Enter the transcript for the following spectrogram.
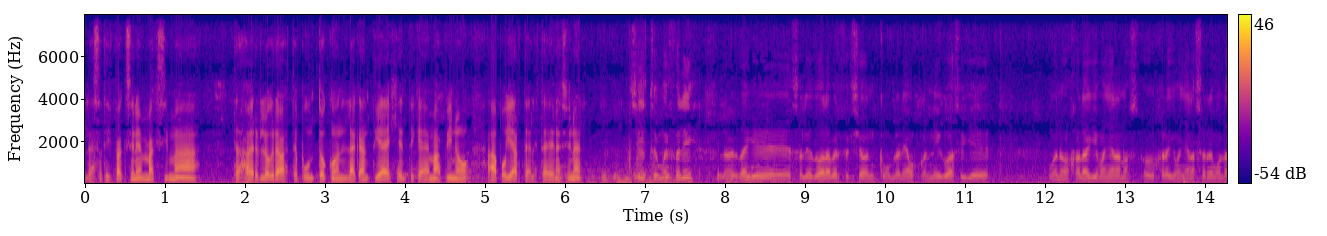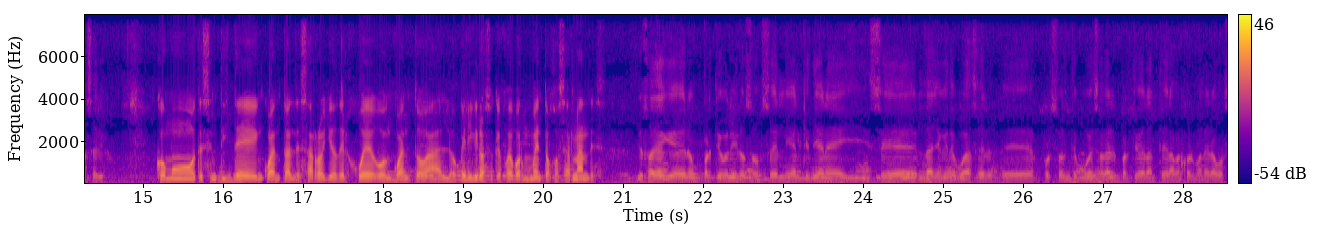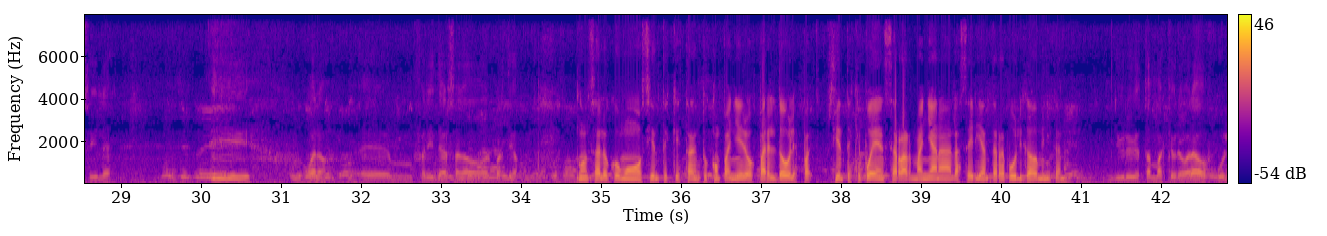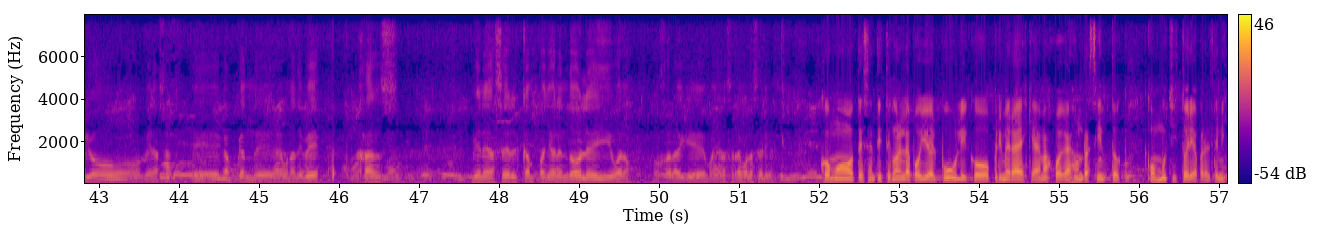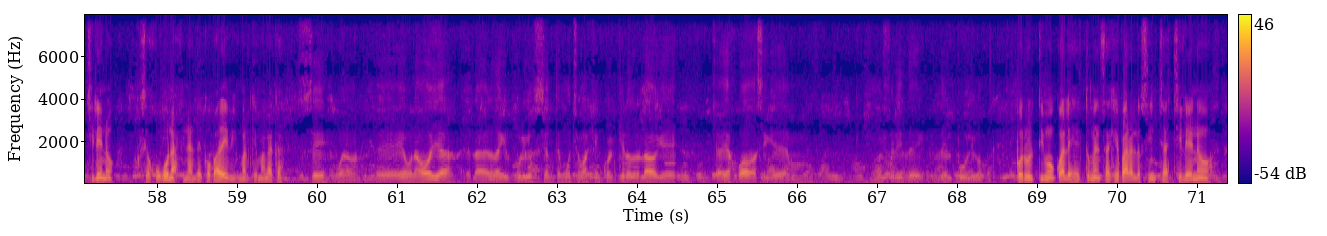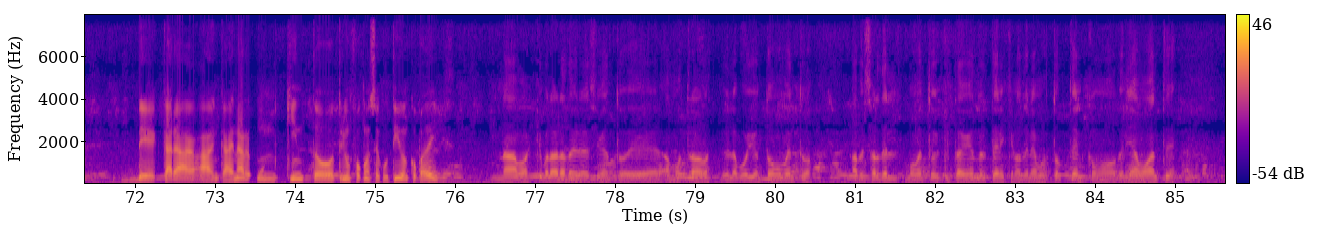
La satisfacción es máxima tras haber logrado este punto con la cantidad de gente que además vino a apoyarte al Estadio Nacional. Sí, estoy muy feliz. La verdad que salió toda la perfección como planeamos con Nico, así que bueno, ojalá que mañana nos, ojalá que mañana cerremos la serie. ¿Cómo te sentiste en cuanto al desarrollo del juego, en cuanto a lo peligroso que fue por momentos José Hernández? Yo sabía que era un partido peligroso, sé el nivel que tiene y sé el daño que te puede hacer. Eh, por suerte pude sacar el partido adelante de la mejor manera posible. Y bueno, eh, feliz de haber sacado el partido. Gonzalo, ¿cómo sientes que están tus compañeros para el doble? ¿Sientes que pueden cerrar mañana la serie ante República Dominicana? Yo creo que están más que preparados. Julio viene a ser eh, campeón de una ATP, Hans viene a ser campañón en doble y bueno, ojalá que mañana cerremos la serie. ¿Cómo te sentiste con el apoyo del público? Primera vez que además juegas en un recinto con mucha historia para el tenis chileno. Se jugó una final de Copa Davis, mal que mal acá. Sí, bueno, eh, es una olla. La verdad que el público se siente mucho más que en cualquier otro lado que, que había jugado, así que mm, muy feliz de, del público. Por último, ¿cuál es tu mensaje para los hinchas chilenos de cara a encadenar un quinto triunfo consecutivo en Copa Davis? nada más que palabras de agradecimiento. Eh, han mostrado el apoyo en todo momento, a pesar del momento en que está viviendo el tenis, que no tenemos top ten como teníamos antes.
